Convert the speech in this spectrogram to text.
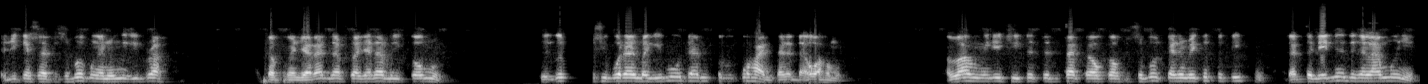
Jadi kisah tersebut mengandungi ibrah atau pengajaran dan pelajaran bagi kaummu. Juga kesiburan bagimu dan kekukuhan terhadap dakwahmu. Allah memilih cerita tentang kaum-kaum tersebut kerana mereka tertipu dan terlena dengan lamanya.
